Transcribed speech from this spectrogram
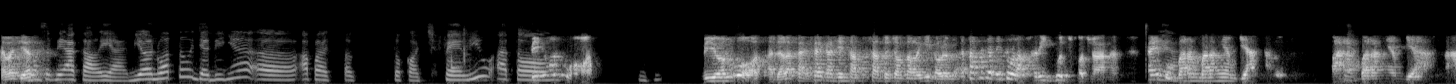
Apa sih? Masuk di akal ya. Beyond what tuh jadinya uh, apa tuh coach? Value atau Beyond what? Mhm. Beyond what adalah saya, saya kasih satu, satu contoh lagi kalau eh, tapi kan itu luxury goods coach Ana. Saya yeah. itu barang-barang yang biasa loh. Barang-barang yeah. yang biasa.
